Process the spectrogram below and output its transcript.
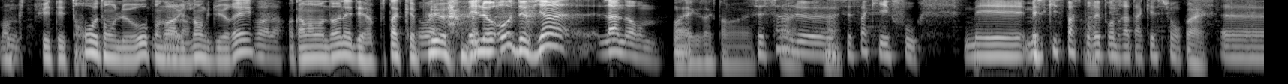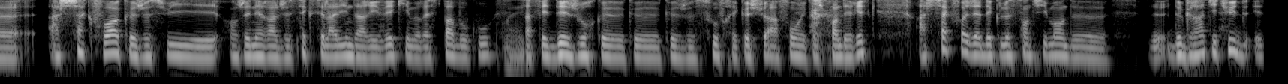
Donc, mm. tu étais trop dans le haut pendant une longue durée. Donc, à un moment donné, que plus. Mais le haut devient la norme. Ouais, exactement. C'est ça, le, c'est ça qui est fou. Mais, mais ce qui se passe pour répondre à ta question, euh, à chaque fois que je suis, en général, je sais que c'est la ligne d'arrivée qui me reste pas beaucoup. Ça fait des jours que, que, que, je souffre et que je suis à fond et que je prends des risques. À chaque fois, j'ai le sentiment de, de, de gratitude. Et,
